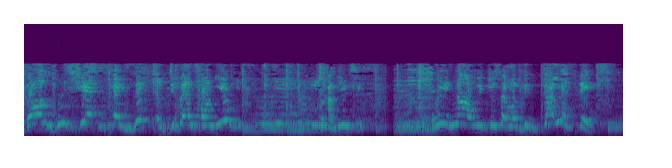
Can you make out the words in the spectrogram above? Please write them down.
those whose shared existence depends on you, to We know we do some of the dumbest things.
